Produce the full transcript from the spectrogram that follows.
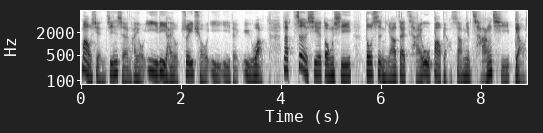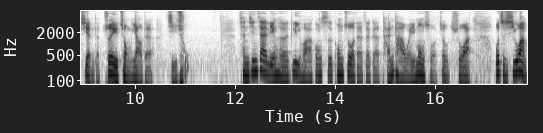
冒险精神，还有毅力，还有追求意义的欲望。那这些东西都是你要在财务报表上面长期表现的最重要的基础。曾经在联合利华公司工作的这个谭塔维梦所就说啊，我只希望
